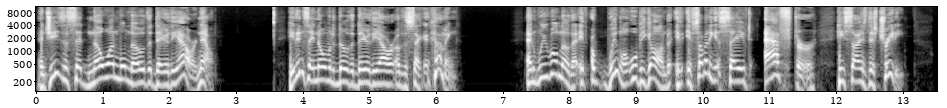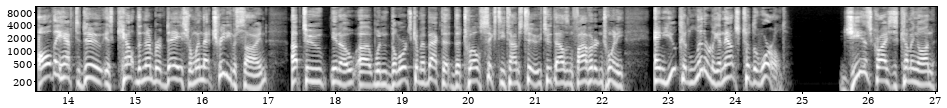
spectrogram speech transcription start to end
And Jesus said, no one will know the day or the hour. Now, he didn't say no one would know the day or the hour of the second coming. And we will know that. If uh, we won't, we'll be gone. But if, if somebody gets saved after he signs this treaty, all they have to do is count the number of days from when that treaty was signed up to, you know, uh, when the Lord's coming back, the, the 1260 times two, 2,520 and you could literally announce to the world, Jesus Christ is coming on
